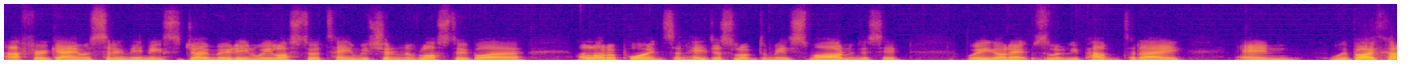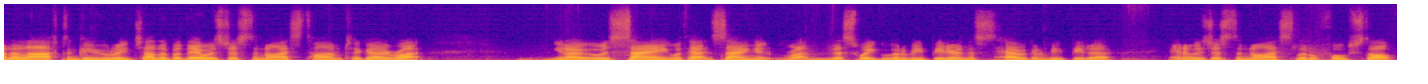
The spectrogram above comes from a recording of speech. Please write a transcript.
after a game, was sitting there next to Joe Moody, and we lost to a team we shouldn't have lost to by a, a lot of points, and he just looked at me, smiled, and just said, "We got absolutely pumped today," and we both kind of laughed and giggled at each other. But that was just a nice time to go right. You know, it was saying without saying it. Right, this week we're going to be better, and this is how we're going to be better. And it was just a nice little full stop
